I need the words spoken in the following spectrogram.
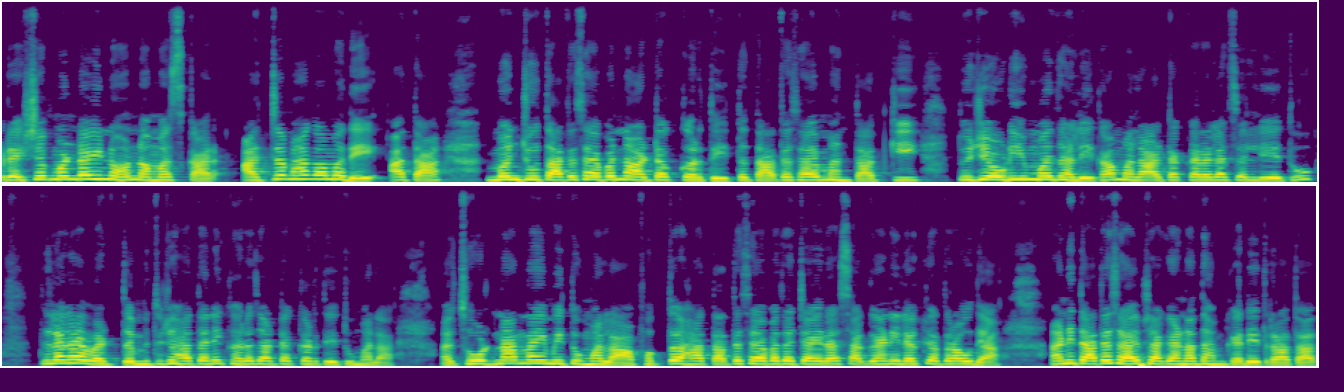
प्रेक्षक मंडळीनो नमस्कार. आजच्या भागामध्ये आता मंजू तात्यासाहेबांना अटक करते. तर तात्यासाहेब म्हणतात की तुझी एवढी हिंमत झाली का? मला अटक करायला चालली आहे तू. तुला काय वाटतं? मी तुझ्या हाताने खरंच अटक करते तुम्हाला. सोडणार नाही मी तुम्हाला. फक्त हा तात्यासाहेबाचा चेहरा सगळ्यांनी लक्षात राहू द्या. आणि तात्यासाहेब सगळ्यांना धमक्या देत राहतात.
